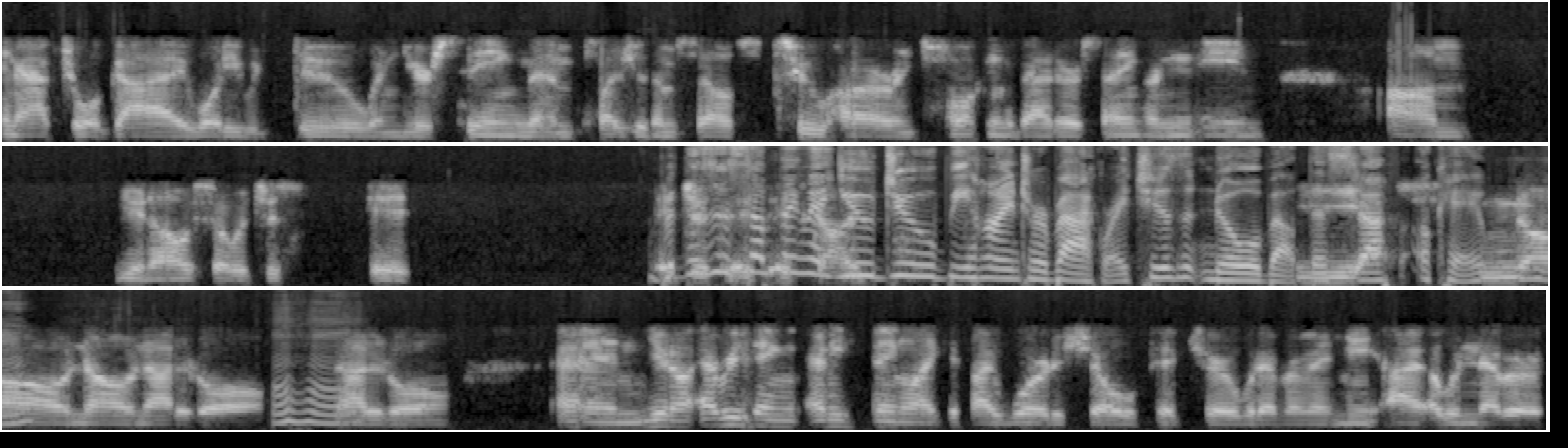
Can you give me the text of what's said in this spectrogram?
an actual guy what he would do when you're seeing them pleasure themselves to her and talking about her saying her name um you know so it just it But It this just- is something it's that you do behind her back, right? She doesn't know about this Yes. stuff. Okay. No, no, not at all. Mhm. Not at all. And you know, everything, anything like if I were to show a picture or whatever, I mean, I, I would never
